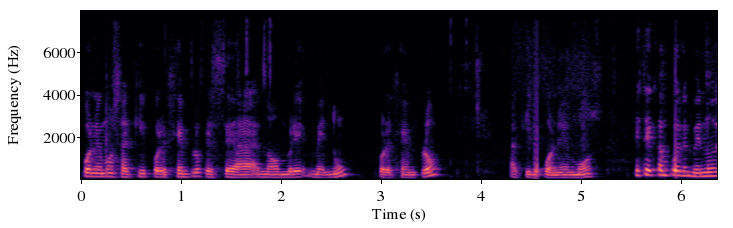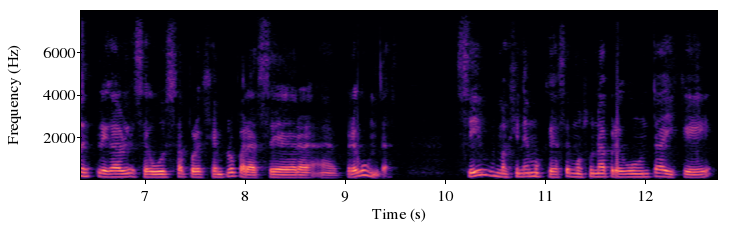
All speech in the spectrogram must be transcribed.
Ponemos aquí, por ejemplo, que sea nombre menú, por ejemplo. Aquí le ponemos... Este campo de menú desplegable se usa, por ejemplo, para hacer eh, preguntas. ¿Sí? Imaginemos que hacemos una pregunta y que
